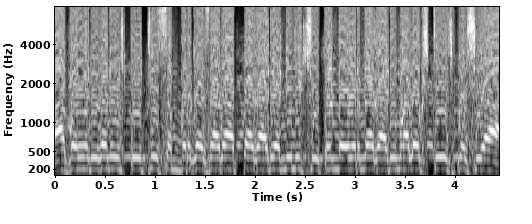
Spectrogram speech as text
आपण या ठिकाणी स्टेजची संपर्क साधा. आता गाडी आणलेली चेतन नगरनं. गाडी मालक स्टेज पशिया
